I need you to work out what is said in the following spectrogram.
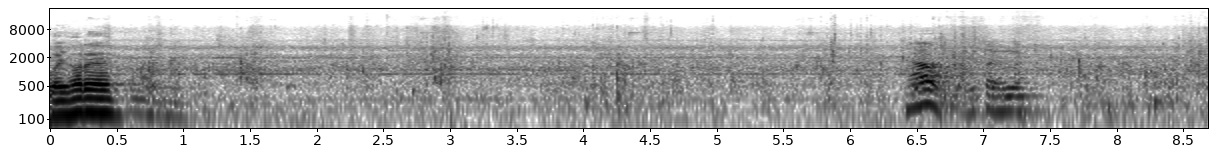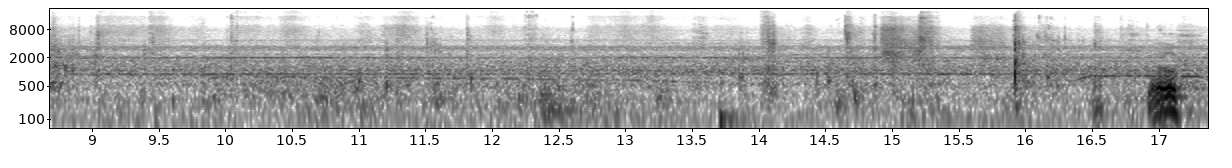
ভাই হরে খাও Oof.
